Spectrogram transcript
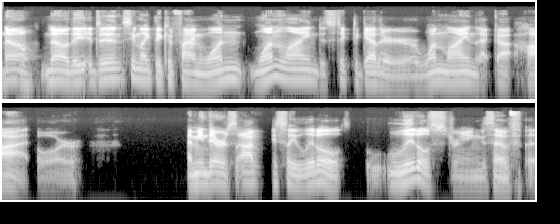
No, no, they it didn't seem like they could find one one line to stick together or one line that got hot or I mean there was obviously little little strings of uh,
